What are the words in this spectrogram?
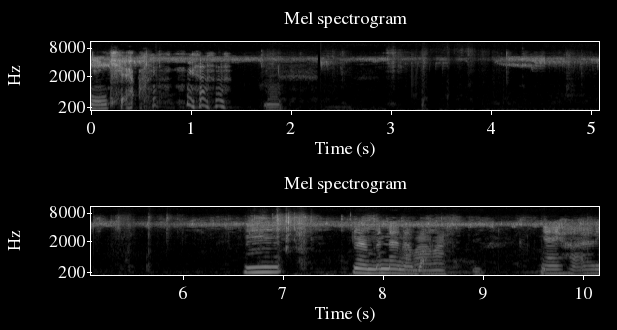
ยิงแขวอืมนั่นมันนั่นมาน่ะบ่มามาใหญ่ค่ะอะไร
